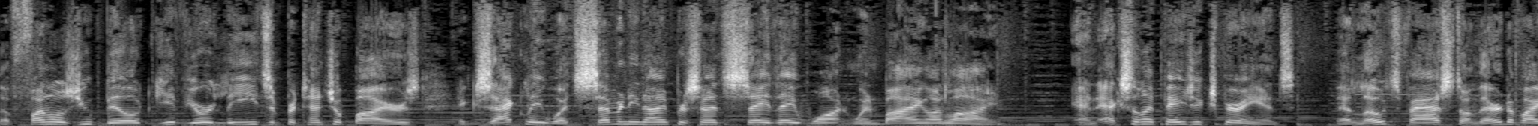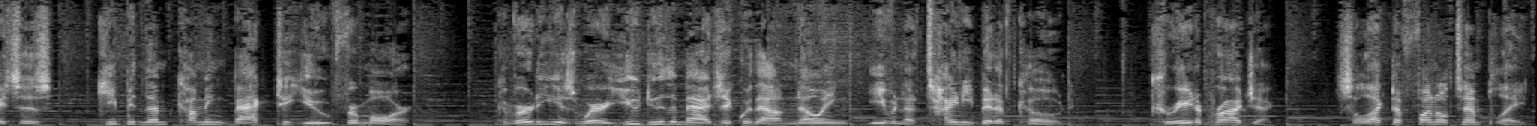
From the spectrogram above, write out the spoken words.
the funnels you build give your leads and potential buyers exactly what 79% say they want when buying online an excellent page experience that loads fast on their devices, keeping them coming back to you for more. Convertri is where you do the magic without knowing even a tiny bit of code. Create a project, select a funnel template,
